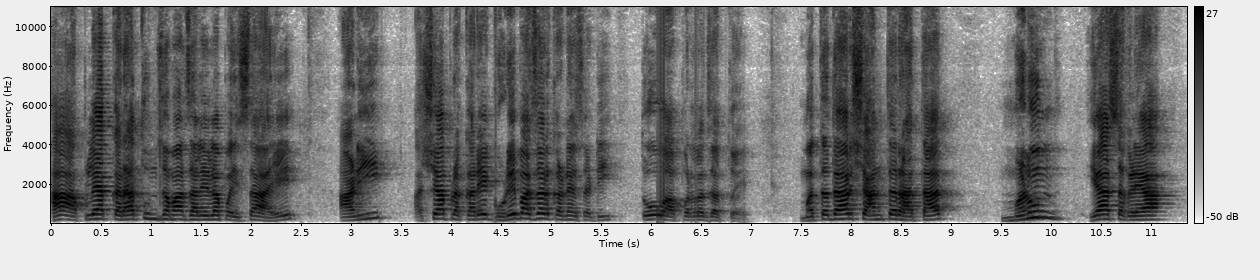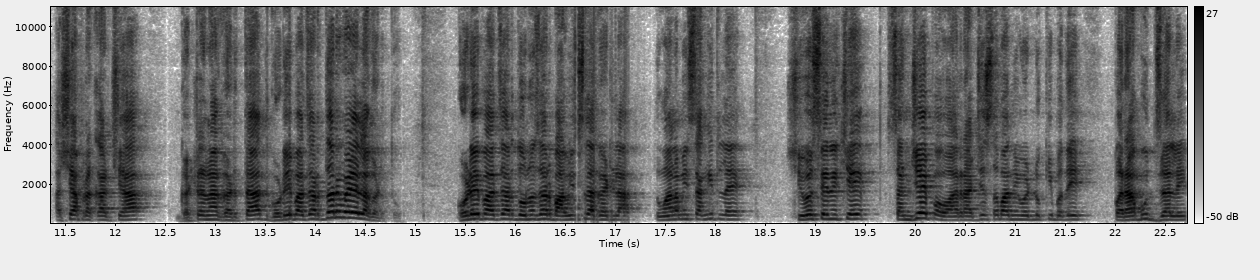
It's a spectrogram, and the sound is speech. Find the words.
हा आपल्या करातून जमा झालेला पैसा आहे आणि अशा प्रकारे घोडेबाजार करण्यासाठी तो वापरला जातो आहे मतदार शांत राहतात म्हणून या सगळ्या अशा प्रकारच्या घटना घडतात. घोडेबाजार दरवेळेला घडतो. घोडेबाजार दोन हजार बावीसला घडला. तुम्हाला मी सांगितलं आहे शिवसेनेचे संजय पवार राज्यसभा निवडणुकीमध्ये पराभूत झाले.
